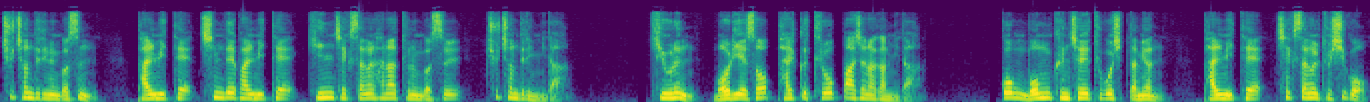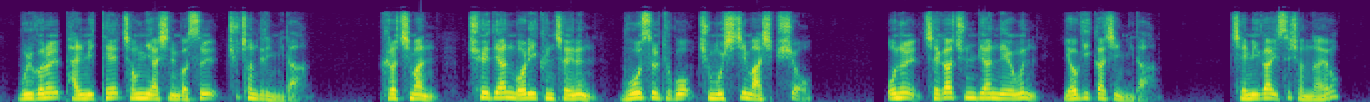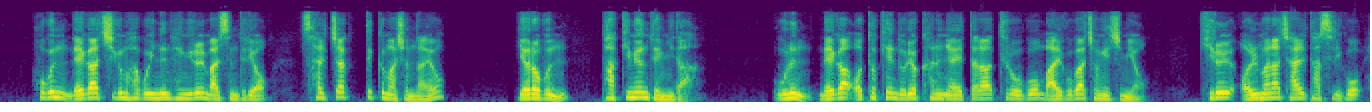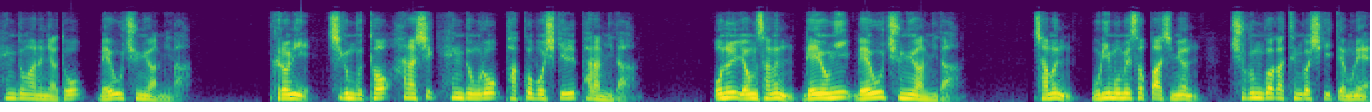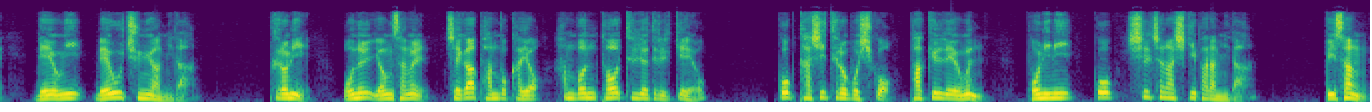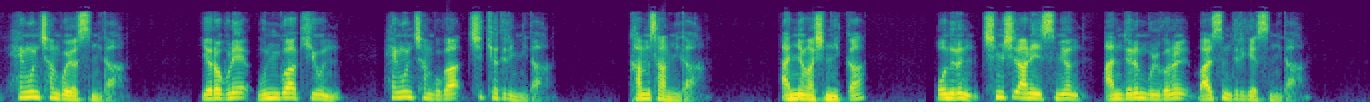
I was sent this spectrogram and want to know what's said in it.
추천드리는 것은 발밑에 침대 발밑에 긴 책상을 하나 두는 것을 추천드립니다. 기운은 머리에서 발끝으로 빠져나갑니다. 꼭 몸 근처에 두고 싶다면 발밑에 책상을 두시고 물건을 발밑에 정리하시는 것을 추천드립니다. 그렇지만 최대한 머리 근처에는 무엇을 두고 주무시지 마십시오. 오늘 제가 준비한 내용은 여기까지입니다. 재미가 있으셨나요? 혹은 내가 지금 하고 있는 행위를 말씀드려 살짝 뜨끔하셨나요? 여러분, 바뀌면 됩니다. 운은 내가 어떻게 노력하느냐에 따라 들어오고 말고가 정해지며 길을 얼마나 잘 다스리고 행동하느냐도 매우 중요합니다. 그러니 지금부터 하나씩 행동으로 바꿔보시길 바랍니다. 오늘 영상은 내용이 매우 중요합니다. 잠은 우리 몸에서 빠지면 죽음과 같은 것이기 때문에 내용이 매우 중요합니다. 그러니 오늘 영상을 제가 반복하여 한 번 더 들려드릴게요. 꼭 다시 들어보시고 바뀔 내용은 본인이 꼭 실천하시기 바랍니다. 이상 행운 창고였습니다. 여러분의 운과 기운, 행운 창고가 지켜드립니다. 감사합니다. 안녕하십니까? 오늘은 침실 안에 있으면 안 되는 물건을 말씀드리겠습니다.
